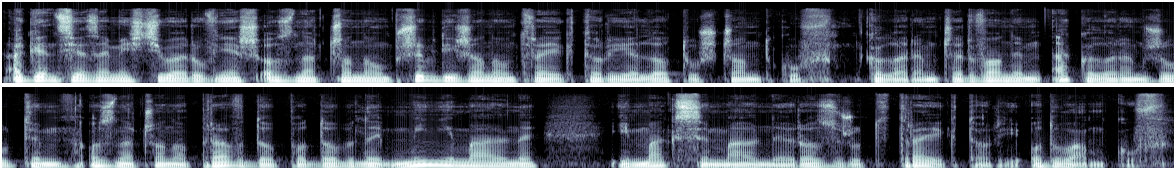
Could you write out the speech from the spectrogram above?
Agencja zamieściła również oznaczoną przybliżoną trajektorię lotu szczątków. Kolorem czerwonym, a kolorem żółtym oznaczono prawdopodobny minimalny i maksymalny rozrzut trajektorii odłamków.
